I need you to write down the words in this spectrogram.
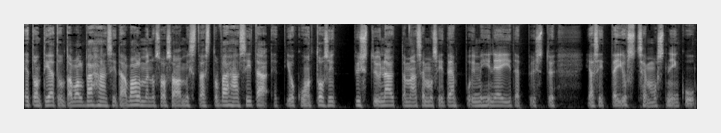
että on tietyllä tavalla vähän sitä valmennusosaamista ja sitten on vähän sitä, että joku on tosi pystyy näyttämään semmoisia temppuja, mihin ei itse pysty ja sitten just semmoista niin kuin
